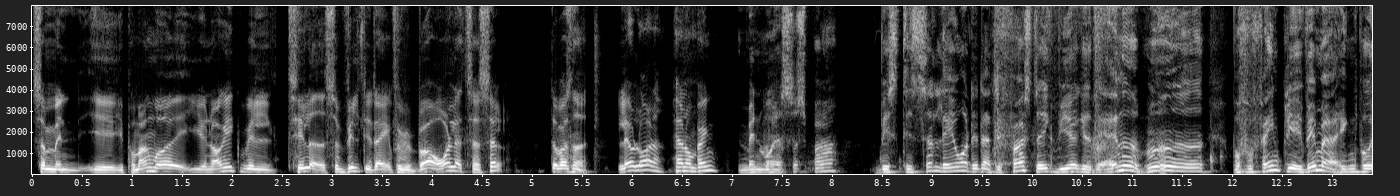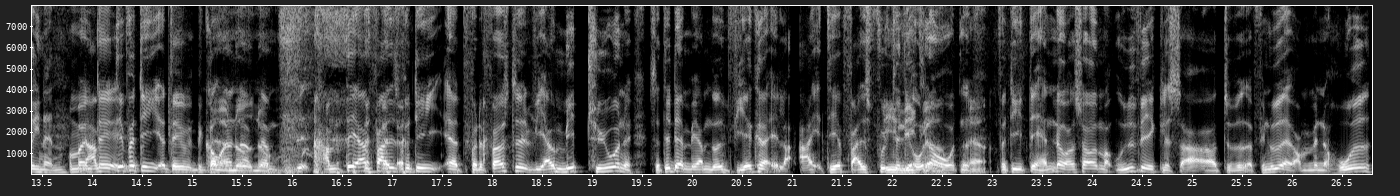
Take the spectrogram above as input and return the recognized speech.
som man i, på mange måder jo nok ikke vil tillade så vildt i dag, for vi bør overlade til os selv. Det var sådan noget, lav lortet, her er nogle penge, Men må jeg så spørge, hvis det så laver det der, det første ikke virkede, det andet, øh, hvorfor fanden bliver I ved med at hænge på hinanden? Men Jamen, det, det er fordi, at det, det kommer Ja, noget nu. jamen, det, jamen, det er faktisk fordi, at for det første, vi er jo midt 20'erne, så det der med, om noget virker eller ej, det er faktisk fuldstændig underordnet. ja. Fordi det handler også om at udvikle sig, og du ved, at finde ud af, om man overhovedet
